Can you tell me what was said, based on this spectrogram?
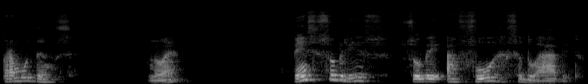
para a mudança, não é? Pense sobre isso, sobre a força do hábito.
